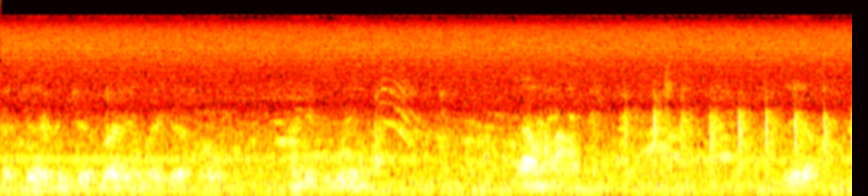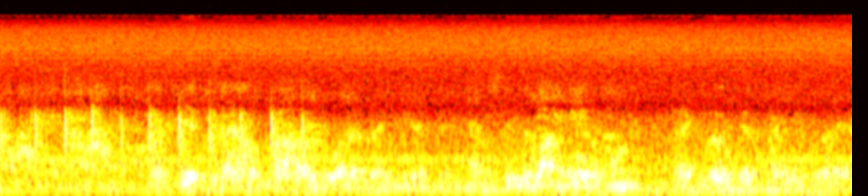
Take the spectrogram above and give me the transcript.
That championship money will make us whole. I guess it will. Um, Yeah. That's fifty thousand dollars or whatever they get. that was through a lot of deals and Take a little bit of payment for that.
